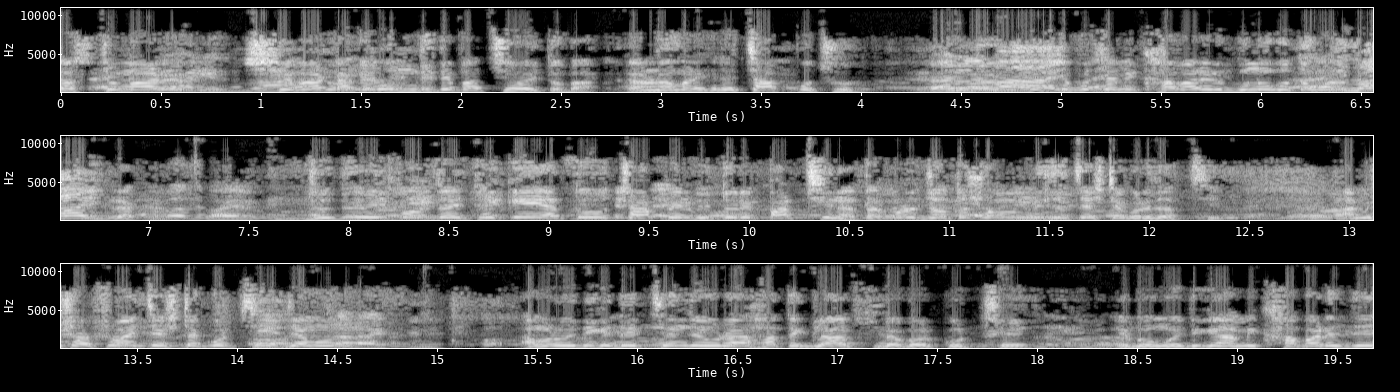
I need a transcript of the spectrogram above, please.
কাস্টমার সেবাটা কম দিতে পারছে হয়তো বা কারণ আমার এখানে চাপ প্রচুর। আমি খাবারের গুণগত মান ঠিক রাখা। যদিও এই পর্যায় থেকে এত চাপের ভিতরে পাচ্ছি না তারপরে যত সম্ভব নিজে চেষ্টা করে যাচ্ছি। আমি সবসময় চেষ্টা করছি যেমন আমার ওইদিকে দেখছেন যে ওরা হাতে গ্লাভস ব্যবহার করছে এবং ওইদিকে আমি খাবারে যে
